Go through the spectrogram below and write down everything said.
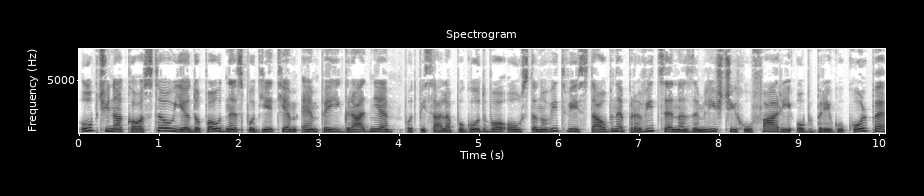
Občina Kostev je dopoldne s podjetjem MPI Gradnje podpisala pogodbo o ustanovitvi stavbne pravice na zemliščih v Fari ob bregu Kolpe,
